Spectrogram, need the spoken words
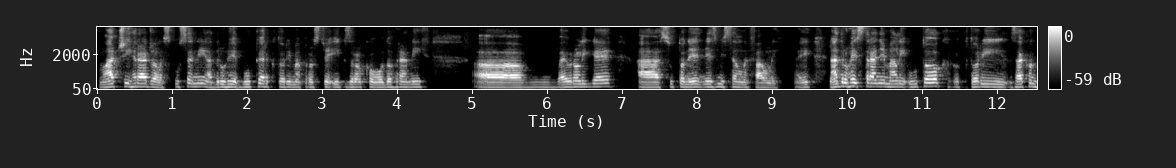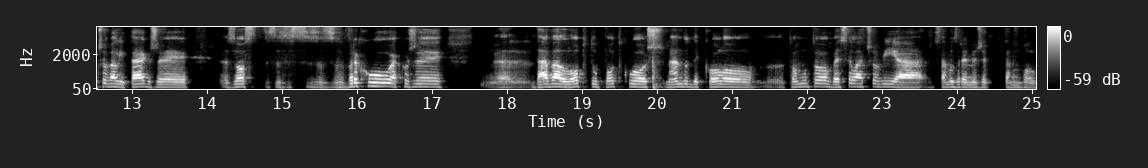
mladší hráč, ale skúsený a druhý je Booker, ktorý má proste x rokov odohraných v Eurolige a sú to ne, nezmyselné fauly. Hej. Na druhej strane mali útok, ktorý zakončovali tak, že zo, z, z vrchu akože e, dával loptu pod kôž Nando de Colo e, tomuto Veseláčovi a samozrejme, že tam bol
